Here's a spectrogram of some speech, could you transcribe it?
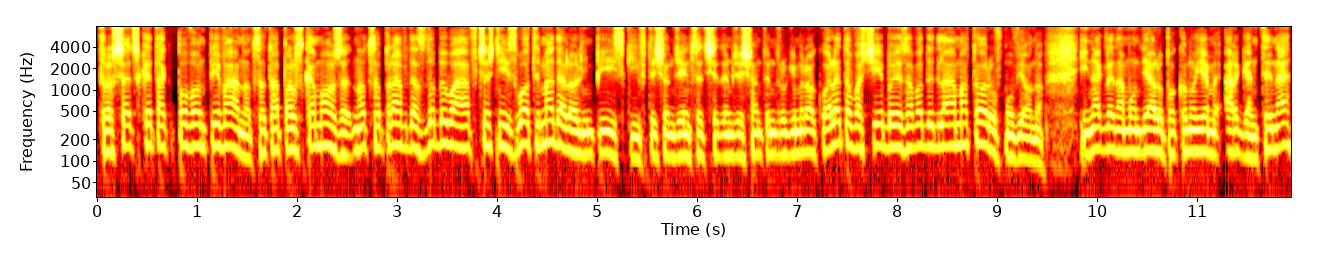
troszeczkę tak powątpiewano, co ta Polska może. No co prawda zdobyła wcześniej złoty medal olimpijski w 1972 roku, ale to właściwie właściwie były zawody dla amatorów, mówiono. I nagle na mundialu pokonujemy Argentynę,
